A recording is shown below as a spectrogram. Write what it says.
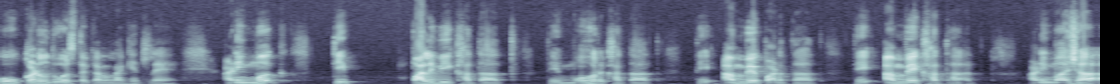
कोकण उद्ध्वस्त करायला घेतलं आहे आणि मग ते पालवी खातात ते मोहर खातात ते आंबे पाडतात ते आंबे खातात. आणि माझ्या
